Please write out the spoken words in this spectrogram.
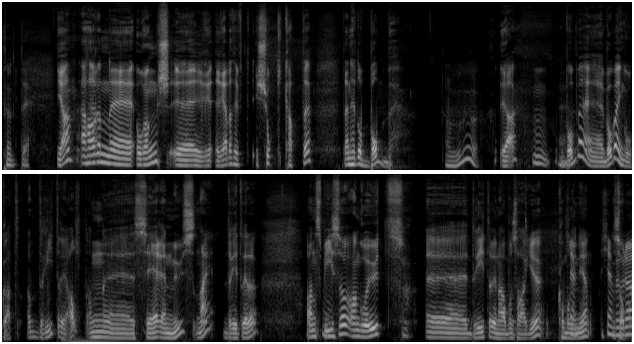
Punti? Ja, jeg har en uh, oransje, uh, relativt tjukk katte. Den heter Bob. Uh. Ja, Mm. Bob er, Bob er en god katt. Han driter i alt. Han eh, ser en mus, nei, driter i det. Han spiser, han går ut, eh, driter i naboens hage, kommer Kjempe- inn igjen. Kjempebra.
